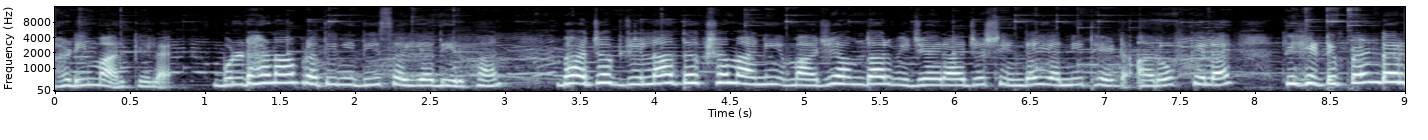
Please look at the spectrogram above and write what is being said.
भडीमार केलाय. बुलढाणा प्रतिनिधी सय्यद इरफान भाजप जिल्हाध्यक्ष आणि माजी आमदार विजयराज शिंदे यांनी थेट आरोप केलाय की ही डिपेंडर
